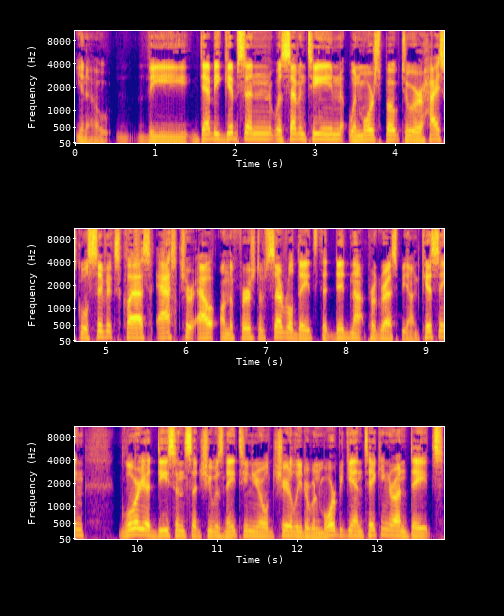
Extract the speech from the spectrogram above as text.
you know, the Debbie Gibson was 17 when Moore spoke to her high school civics class, asked her out on the first of several dates that did not progress beyond kissing. Gloria Deason said she was an 18 year old cheerleader when Moore began taking her on dates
